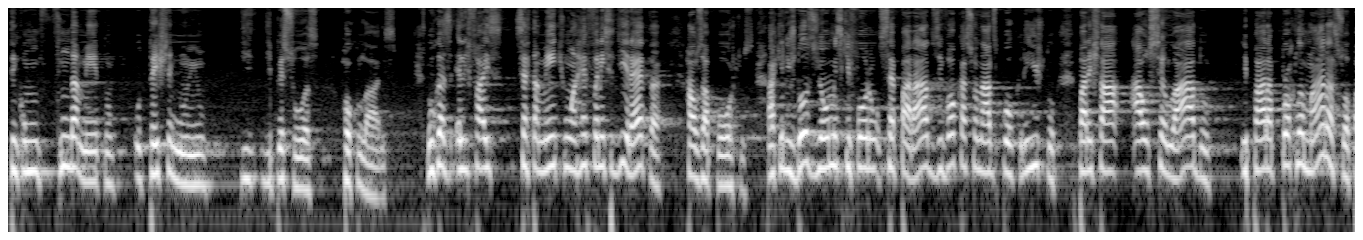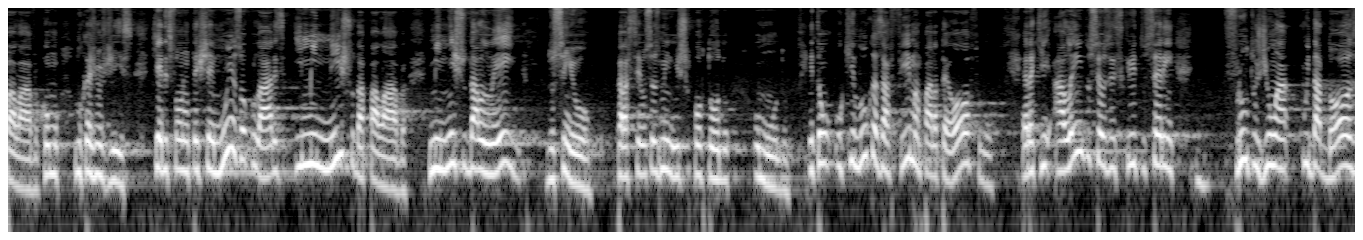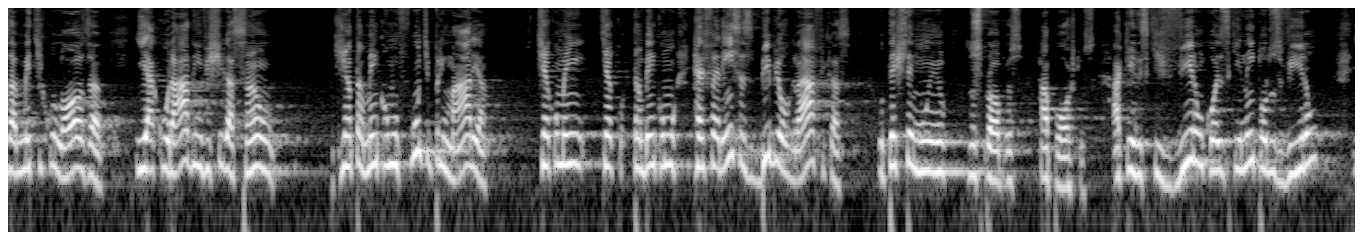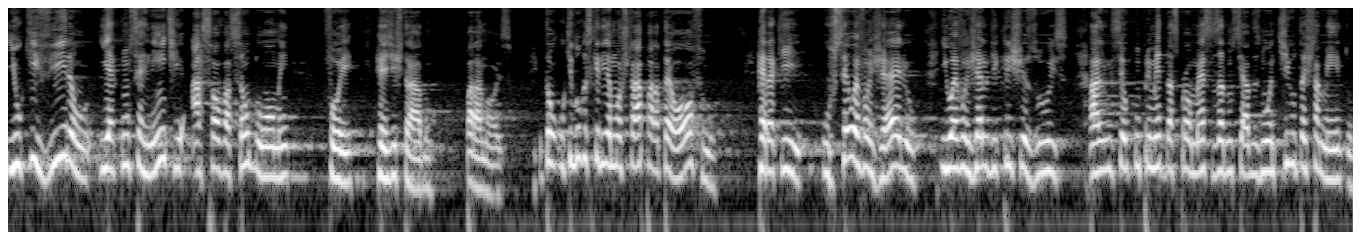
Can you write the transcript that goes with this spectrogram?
tem como fundamento o testemunho de, de pessoas oculares. Lucas ele faz certamente uma referência direta aos apóstolos, aqueles doze homens que foram separados e vocacionados por Cristo para estar ao seu lado e para proclamar a sua palavra, como Lucas nos diz, que eles foram testemunhas oculares e ministros da palavra, ministros da lei do Senhor, para ser os seus ministros por todo o mundo. Então, o que Lucas afirma para Teófilo era que, além dos seus escritos serem frutos de uma cuidadosa, meticulosa e acurada investigação, tinha também como fonte primária, tinha, como, tinha também como referências bibliográficas o testemunho dos próprios apóstolos. Aqueles que viram coisas que nem todos viram, e o que viram e é concernente à salvação do homem foi registrado para nós. Então, o que Lucas queria mostrar para Teófilo era que o seu evangelho e o evangelho de Cristo Jesus, além de ser o cumprimento das promessas anunciadas no Antigo Testamento,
